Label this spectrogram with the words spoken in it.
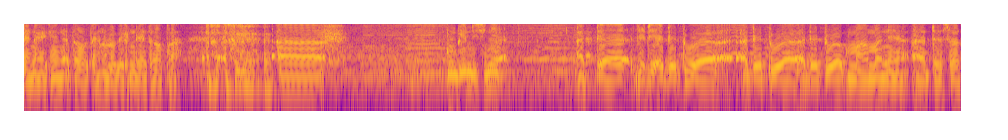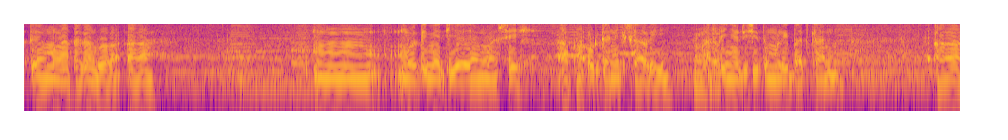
dan akhirnya nggak tahu teknologi rendah itu apa. Eh, mungkin di sini ada jadi ada dua ada dua ada dua pemahaman ya. Ada satu yang mengatakan bahwa eh, mm, multimedia yang masih apa organik sekali, artinya di situ melibatkan katakanlah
